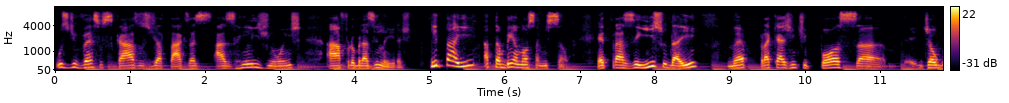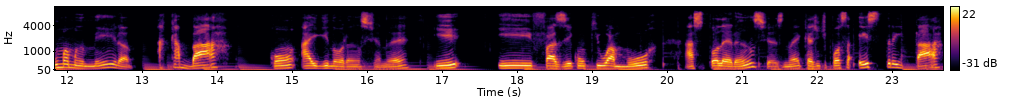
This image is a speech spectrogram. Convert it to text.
os diversos casos de ataques às, às religiões afro-brasileiras. E tá aí a, também a nossa missão, é trazer isso daí né, para que a gente possa, de alguma maneira, acabar com a ignorância né, e, e fazer com que o amor as tolerâncias, não é? Que a gente possa estreitar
